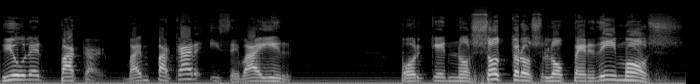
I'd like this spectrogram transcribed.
Hewlett Packard va a empacar y se va a ir porque nosotros lo perdimos.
